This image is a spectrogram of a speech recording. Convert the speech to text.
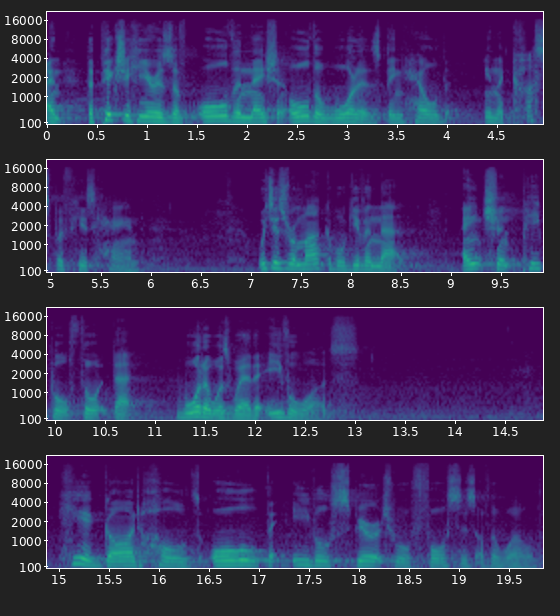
And the picture here is of all the nation, all the waters being held in the cusp of his hand, which is remarkable given that ancient people thought that water was where the evil was. Here, God holds all the evil spiritual forces of the world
